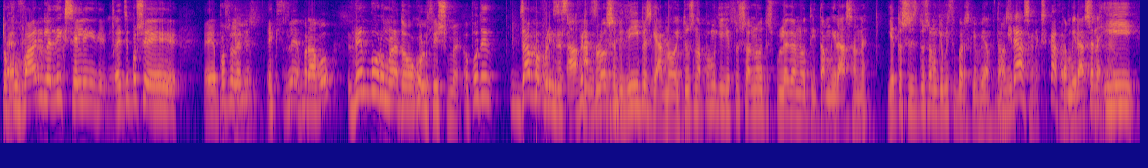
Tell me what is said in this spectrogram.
Το Ε. κουβάρι δηλαδή εξελί... έτσι πως, ε, ε, πώς το λένε, εξ, ναι, μπράβο, δεν μπορούμε να το ακολουθήσουμε. Οπότε τζάμπα βρίζεσαι. βρίζεσαι. Απλώς επειδή είπες για ανόητους, να πούμε και για αυτούς τους ανόητους που λέγανε ότι τα μοιράσανε. Γιατί το συζητούσαμε και εμείς την Παρασκευή. Αν Τα θυμάσαι. μοιράσανε, ξεκάθαρα. Τα μοιράσανε ή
